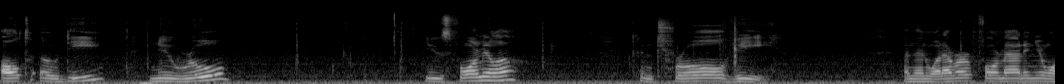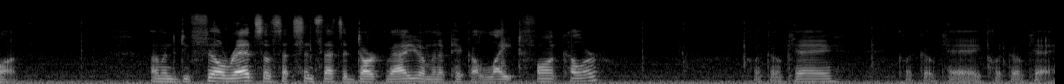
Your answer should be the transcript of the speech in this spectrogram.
Alt OD, new rule. Use formula, Control V. And then whatever formatting you want. I'm going to do fill red, so since that's a dark value, I'm going to pick a light font color. Click OK, click OK, click OK.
